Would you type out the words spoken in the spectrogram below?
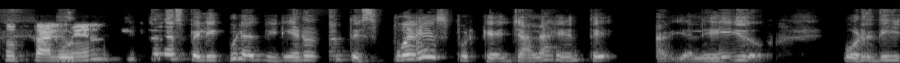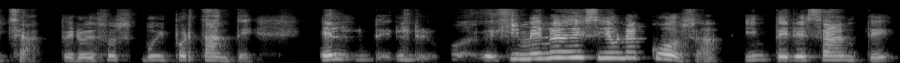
Totalmente. las películas vinieron después porque ya la gente había leído, por dicha, pero eso es muy importante. El, Jimena decía una cosa interesante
